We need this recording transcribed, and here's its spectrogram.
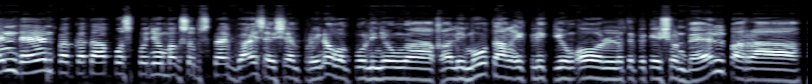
And then, pagkatapos po nyo mag-subscribe guys, ay syempre no, wag po ninyong ah, kalimutang i-click yung all notification bell para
